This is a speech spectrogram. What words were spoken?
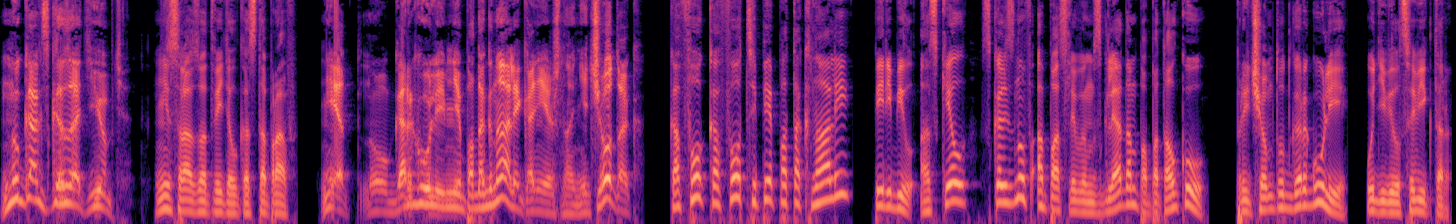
«Ну как сказать, ёпть?» — не сразу ответил Костоправ. «Нет, ну горгулей мне подогнали, конечно, ничего так». «Кафо, кафо, тебе потокнали?» — перебил Аскел, скользнув опасливым взглядом по потолку. «При чем тут горгульи?» — удивился Виктор.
